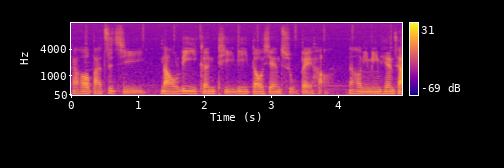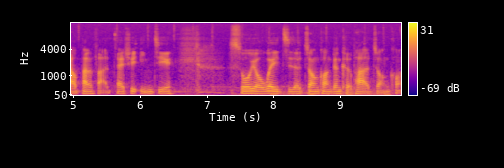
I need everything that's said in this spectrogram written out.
然后把自己脑力跟体力都先储备好，然后你明天才有办法再去迎接所有未知的状况跟可怕的状况，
